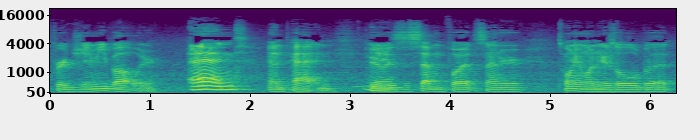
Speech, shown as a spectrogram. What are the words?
for Jimmy Butler And and Patton, who is Yeah. a seven foot center, 21 years old, but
